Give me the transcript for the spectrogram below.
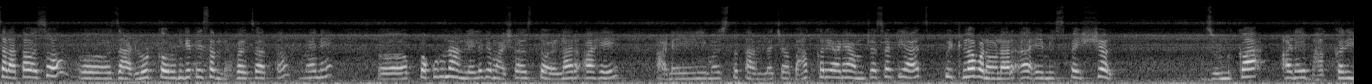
चला आता असं झाडलोट करून घेते संध्याकाळचं आता. नाही पकडून आणलेले ते माशा आज तळणार आहे. आणि मस्त तांदळाच्या भाकरी आणि आमच्यासाठी आज पिठलं बनवणार आहे मी स्पेशल झुणका आणि भाकरी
